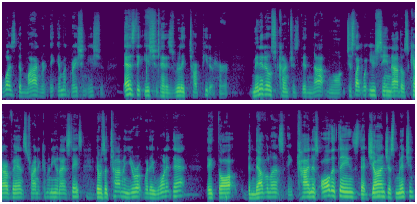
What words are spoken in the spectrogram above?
was the migrant, the immigration issue. That is the issue that has really torpedoed her. Many of those countries did not want, just like what you're seeing now, those caravans trying to come in the United States. Mm-hmm. There was a time in Europe where they wanted that. They thought benevolence and kindness, all the things that John just mentioned,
